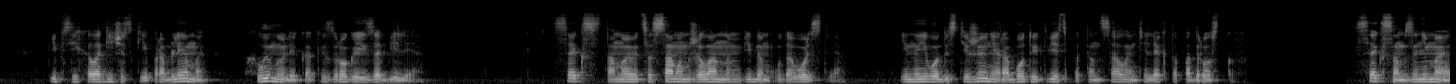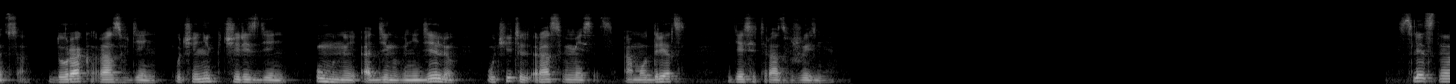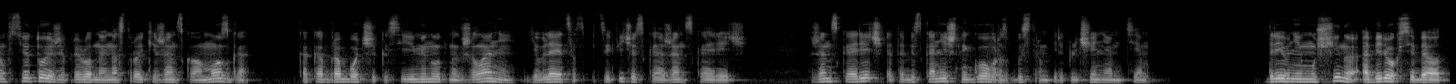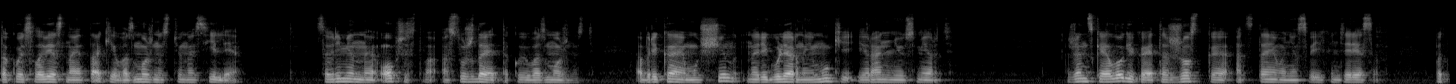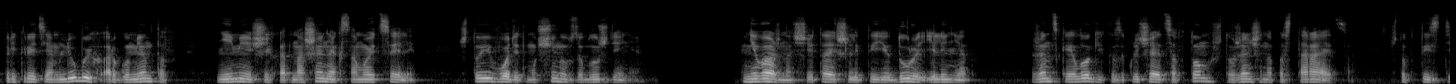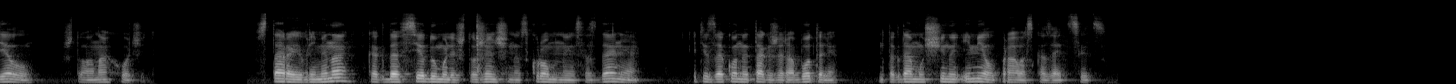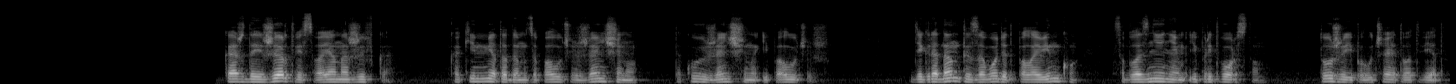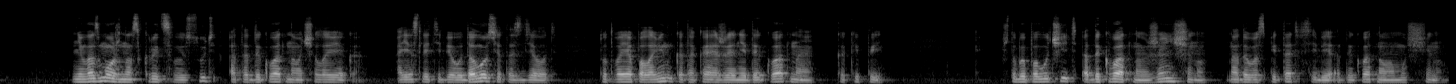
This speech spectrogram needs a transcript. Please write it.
и психологические проблемы хлынули как из рога изобилия. Секс становится самым желанным видом удовольствия, и на его достижение работает весь потенциал интеллекта подростков. Сексом занимаются дурак раз в день, ученик через день, умный один в неделю, учитель раз в месяц, а мудрец 10 раз в жизни. Следствием все той же природной настройки женского мозга, как обработчика сиюминутных желаний, является специфическая женская речь. Женская речь – это бесконечный говор с быстрым переключением тем. Древний мужчина оберег себя от такой словесной атаки возможностью насилия. Современное общество осуждает такую возможность, обрекая мужчин на регулярные муки и раннюю смерть. Женская логика – это жесткое отстаивание своих интересов под прикрытием любых аргументов, не имеющих отношения к самой цели, что и вводит мужчину в заблуждение. Неважно, считаешь ли ты ее дурой или нет, женская логика заключается в том, что женщина постарается, чтобы ты сделал, что она хочет. В старые времена, когда все думали, что женщины скромные создания, эти законы также работали, но тогда мужчина имел право сказать «цыц». Каждой жертве своя наживка. Каким методом заполучишь женщину, такую женщину и получишь. Деграданты заводят половинку соблазнением и притворством. Тоже и получают в ответ. Невозможно скрыть свою суть от адекватного человека. А если тебе удалось это сделать, то твоя половинка такая же неадекватная, как и ты. Чтобы получить адекватную женщину, надо воспитать в себе адекватного мужчину.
